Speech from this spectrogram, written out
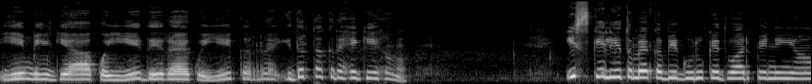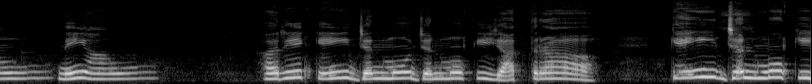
ये मिल गया, कोई ये दे रहा है, कोई ये कर रहा है। इधर तक रह गए हम। इसके लिए तो मैं कभी गुरु के द्वार पे नहीं आऊँ नहीं आऊँ। हरे कई जन्मों जन्मों की यात्रा, कई जन्मों की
